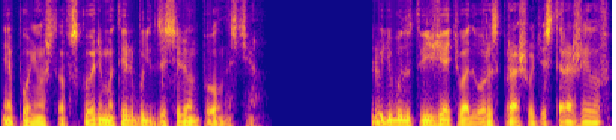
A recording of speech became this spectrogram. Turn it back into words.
Я понял, что вскоре мотель будет заселен полностью. Люди будут въезжать во двор и спрашивать у старожилов,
